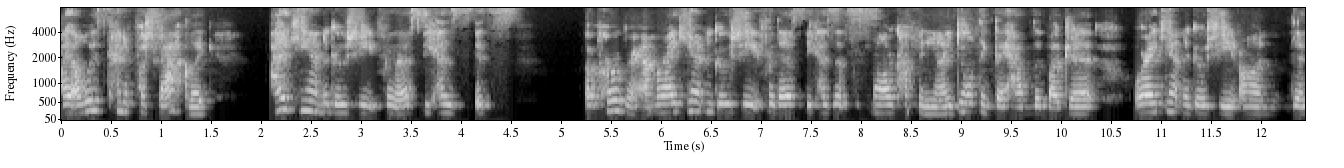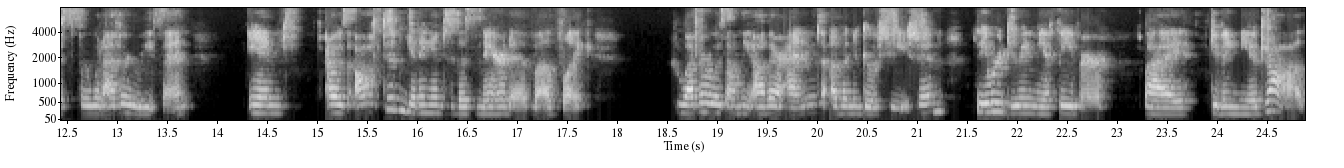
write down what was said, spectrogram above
I always kind of push back, like, I can't negotiate for this because it's a program, or I can't negotiate for this because it's a smaller company and I don't think they have the budget, or I can't negotiate on this for whatever reason. And I was often getting into this narrative of like, whoever was on the other end of a negotiation, they were doing me a favor by giving me a job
